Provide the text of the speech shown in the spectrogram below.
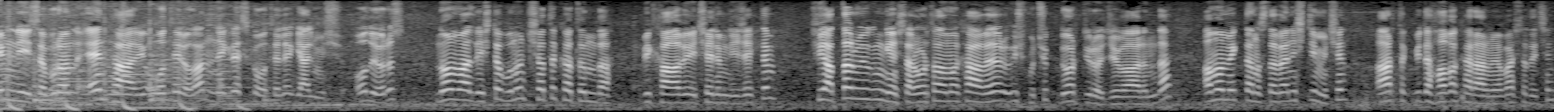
Şimdi ise buranın en tarihi otel olan Negresco Otel'e gelmiş oluyoruz. Normalde işte bunun çatı katında bir kahve içelim diyecektim. Fiyatlar uygun gençler. Ortalama kahveler 3,5-4 euro civarında. Ama McDonald's'ta ben içtiğim için artık bir de hava kararmaya başladığı için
